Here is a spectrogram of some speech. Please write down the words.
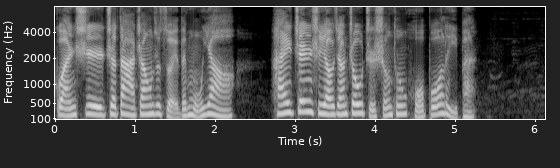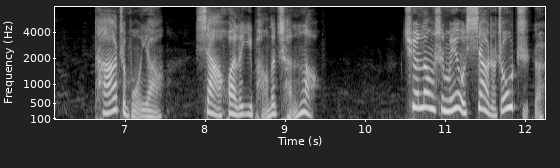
管事这大张着嘴的模样，还真是要将周芷生吞活剥了一般。他这模样吓坏了一旁的陈老，却愣是没有吓着周芷。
